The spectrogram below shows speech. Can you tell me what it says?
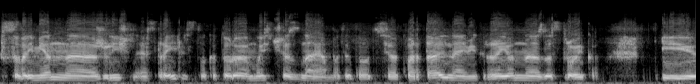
современное жилищное строительство, которое мы сейчас знаем, вот эта вот вся квартальная микрорайонная застройка. И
